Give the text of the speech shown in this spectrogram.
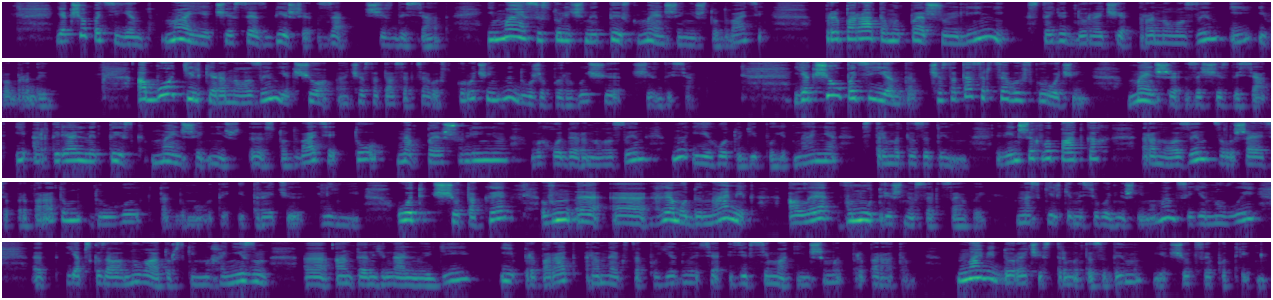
Якщо пацієнт має ЧСС більше за 60 і має систолічний тиск менше, ніж 120, препаратами першої лінії стають, до речі, ранолозин і івабрадин. Або тільки ранолазин, якщо е, частота серцевих скорочень не дуже перевищує 60. Якщо у пацієнта частота серцевих скорочень менше за 60 і артеріальний тиск менше, ніж е, 120, то на першу лінію виходить ранолазин, ну і його тоді поєднання з триметазидином. В інших випадках ранолазин залишається препаратом другої, так би мовити, і третьої лінії. От що таке е, е, гемодинамік, але внутрішньосерцевий. Наскільки на сьогоднішній момент це є новий, е, я б сказала, новаторський механізм е, антиангінальної дії, і препарат Ранекса поєднується зі всіма іншими препаратами, навіть, до речі, з триметазидином, якщо це потрібно.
